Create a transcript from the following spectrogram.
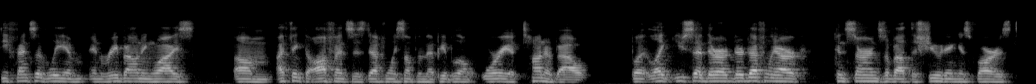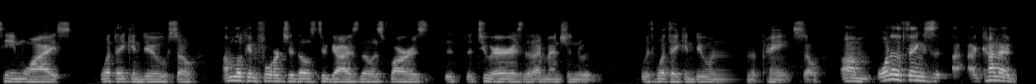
defensively and, and rebounding wise, um, I think the offense is definitely something that people don't worry a ton about. But like you said, there are there definitely are concerns about the shooting as far as team wise what they can do. So I'm looking forward to those two guys though, as far as the, the two areas that I mentioned with with what they can do in the paint. So um, one of the things I, kind of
